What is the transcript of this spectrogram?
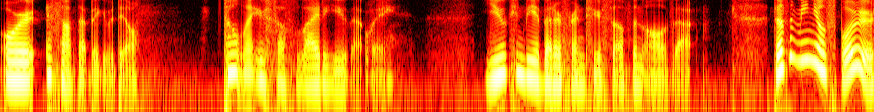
or it's not that big of a deal. Don't let yourself lie to you that way. You can be a better friend to yourself than all of that. Doesn't mean you'll spoil,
